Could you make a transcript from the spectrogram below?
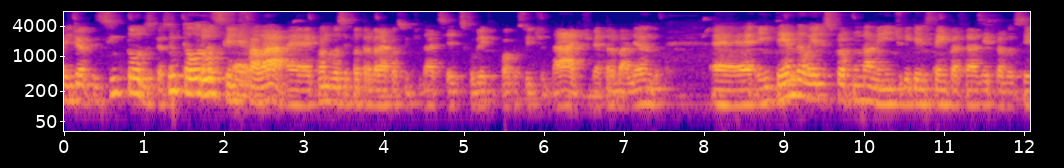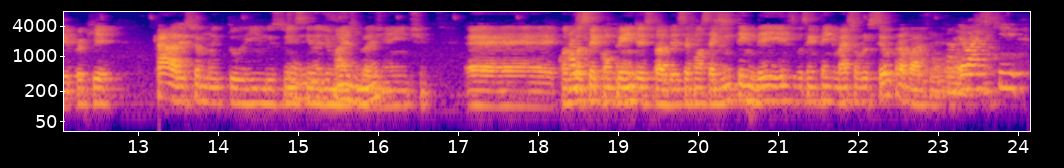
a gente vai isso em todos, pessoal. Em todos, Todos que a gente é. falar, é, quando você for trabalhar com a sua entidade, você descobrir qual que é a sua entidade, estiver trabalhando, é, entendam eles profundamente o que, que eles têm para trazer para você, porque, cara, isso é muito lindo, isso ensina demais pra Uhum. gente. É, quando A você compreende a história deles, você consegue entender eles, você entende mais sobre o seu trabalho. Então, eu acho que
